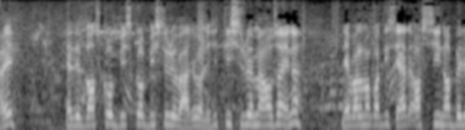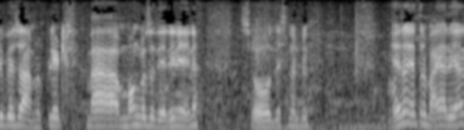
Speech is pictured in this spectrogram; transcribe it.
है? यहाँ चाहिँ दसको बिसको बिस रुपियाँ भाडा भनेपछि तिस रुपियाँमा आउँछ होइन? नेपालमा कति स्याहार अस्सी नब्बे रुपियाँ छ हाम्रो प्लेटमा। महँगो छ धेरै नै होइन? सो लेट्स नट डू हेर यत्रो भाइहरू यार।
